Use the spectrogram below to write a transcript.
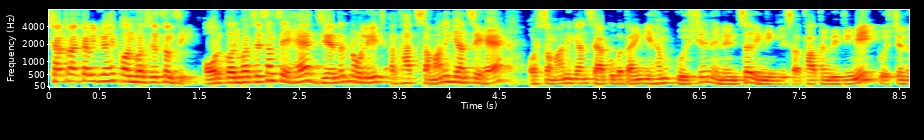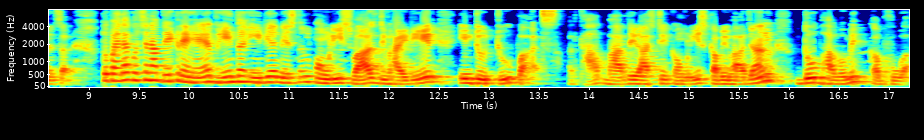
छात्र आज का वीडियो है कॉन्वर्सेशन से। और कॉन्वर्सेशन से है जनरल नॉलेज अर्थात सामान्य ज्ञान से है। और सामान्य ज्ञान से आपको बताएँगे हम question and answer in English अर्थात अंग्रेज़ी में क्वेश्चन आंसर तो पहला क्वेश्चन आप देख रहे हैं when the Indian National Congress was divided into two parts अर्थात भारतीय राष्ट्रीय कांग्रेस का विभाजन दो भागों में कब हुआ?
